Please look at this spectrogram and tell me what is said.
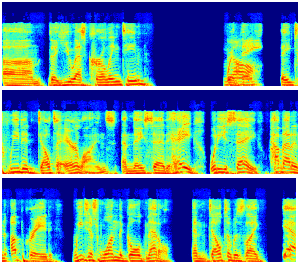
um, the U.S. curling team where No. they they tweeted Delta Airlines and they said, "Hey, what do you say? How about an upgrade? We just won the gold medal." And Delta was like, "Yeah,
